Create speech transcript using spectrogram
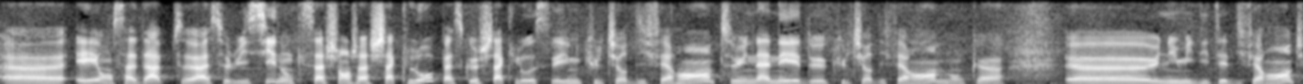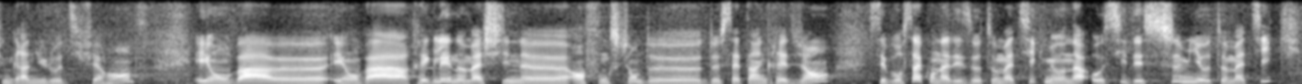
euh, et on s'adapte à celui-ci. Donc ça change à chaque lot parce que chaque lot c'est une culture différente, une année de culture différente, donc une humidité différente, une granulo différente et on va, et on va régler nos machines en fonction de, de cet ingrédient. C'est pour ça qu'on a des automatiques mais on a aussi des semi-automatiques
